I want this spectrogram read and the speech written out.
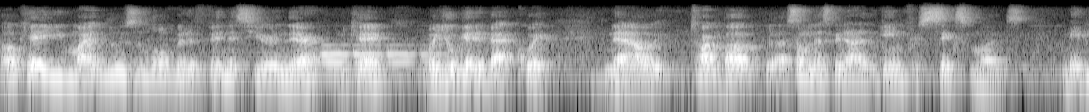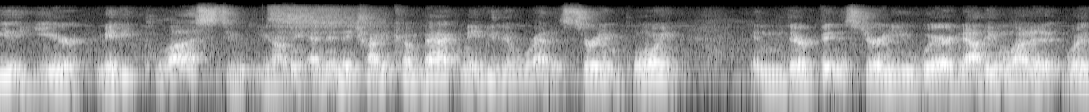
okay, you might lose a little bit of fitness here and there, okay, but you'll get it back quick. Now, talk about uh, someone that's been out of the game for six months, maybe a year, maybe plus, dude. You know what I mean? And then they try to come back. Maybe they were at a certain point in their fitness journey where now they wanted where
